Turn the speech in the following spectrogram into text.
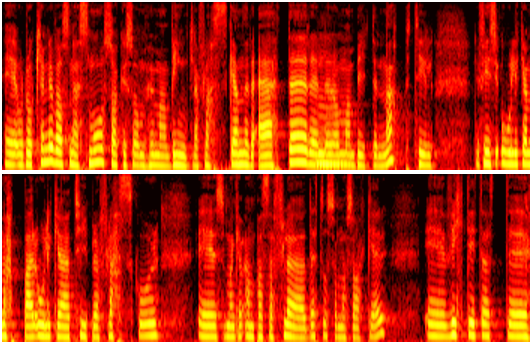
Eh, och då kan det vara sådana här små saker som hur man vinklar flaskan när det äter eller mm. om man byter napp till det finns ju olika nappar, olika typer av flaskor eh, så man kan anpassa flödet och sådana saker. Eh, viktigt att eh,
